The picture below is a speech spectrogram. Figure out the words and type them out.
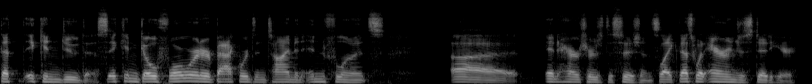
that it can do this. It can go forward or backwards in time and influence uh inheritors decisions like that's what Eren just did here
